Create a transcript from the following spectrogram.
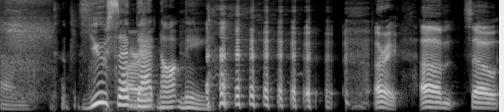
Um, You said that, not me. All right. Um, so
